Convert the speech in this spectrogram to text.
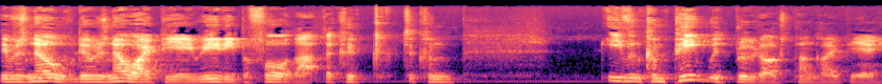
There was no, there was no IPA really before that that could to com even compete with Brewdog's Punk IPA.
